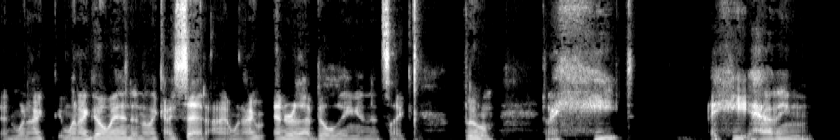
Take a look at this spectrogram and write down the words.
and when I when I go in and like I said, I when I enter that building and it's like boom. And I hate I hate having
